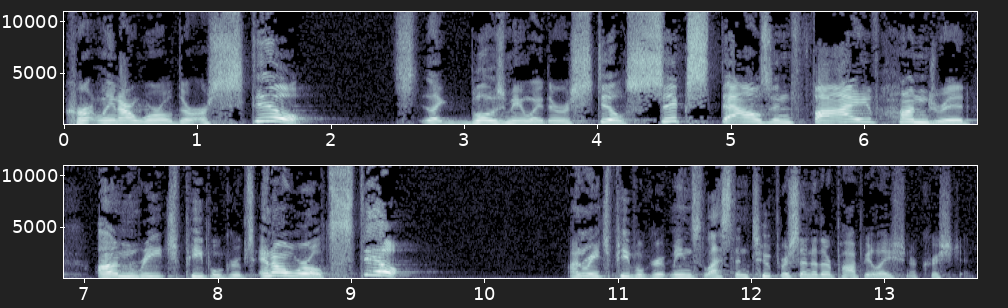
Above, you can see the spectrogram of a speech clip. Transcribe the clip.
Currently in our world, there are still, like, blows me away, there are still 6,500 unreached people groups in our world. Still. Unreached people group means less than 2% of their population are Christians.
